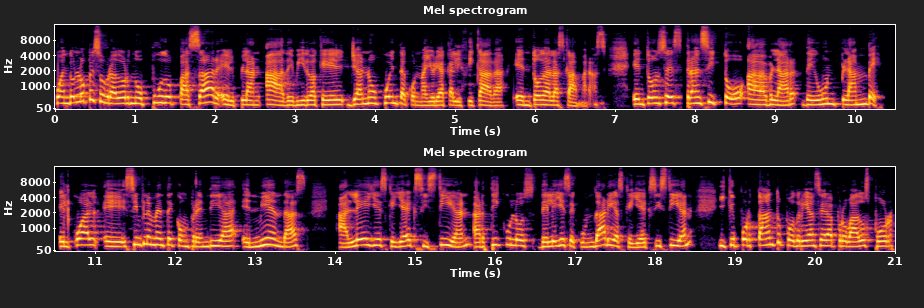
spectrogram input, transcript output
Cuando López Obrador no pudo pasar el plan A debido a que él ya no cuenta con mayoría calificada en todas las cámaras, entonces transitó a hablar de un plan B el cual eh, simplemente comprendía enmiendas a leyes que ya existían, artículos de leyes secundarias que ya existían y que por tanto podrían ser aprobados por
